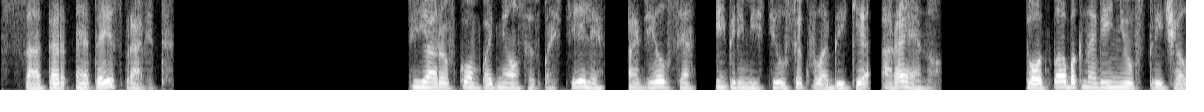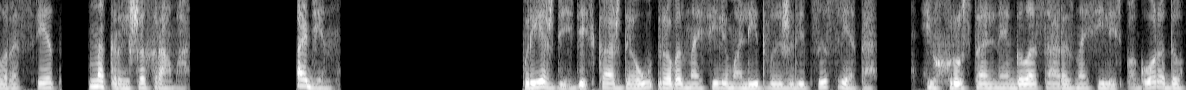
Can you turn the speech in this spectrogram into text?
Сатор это исправит. Я рывком поднялся с постели, оделся и переместился к владыке Араэну. Тот по обыкновению встречал рассвет на крыше храма. Один. Прежде здесь каждое утро возносили молитвы жрецы света. Их хрустальные голоса разносились по городу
